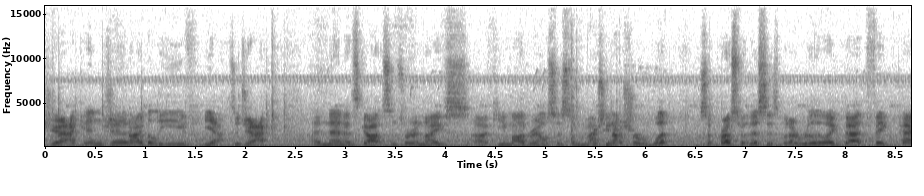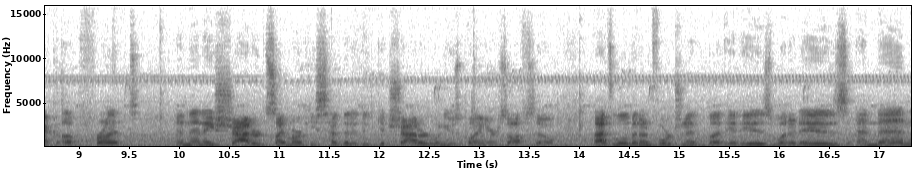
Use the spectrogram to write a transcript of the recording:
jack engine, I believe. Yeah, it's a jack. And then it's got some sort of nice uh, key mod rail system. I'm actually not sure what suppressor this is, but I really like that. Fake PEQ up front, and then a shattered sight mark. He said that it did get shattered when he was playing Airsoft, so that's a little bit unfortunate, but it is what it is. And then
